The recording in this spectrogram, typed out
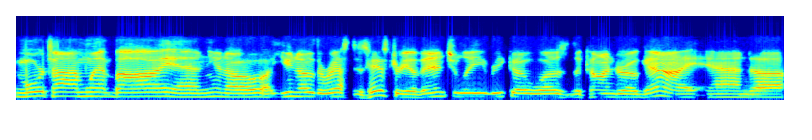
more time went by, and you know, you know, the rest is history. Eventually, Rico was the Chondro guy, and uh,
